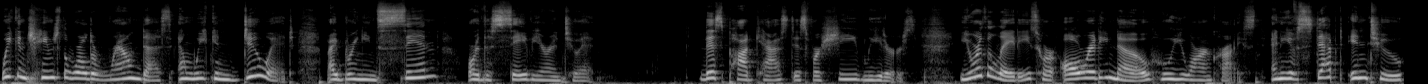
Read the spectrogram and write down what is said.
We can change the world around us, and we can do it by bringing sin or the Savior into it. This podcast is for she leaders. You are the ladies who already know who you are in Christ, and you have stepped into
